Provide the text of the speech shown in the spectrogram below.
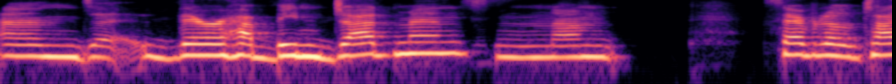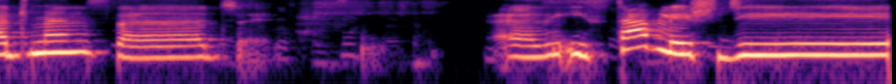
And there have been judgments, several judgments that uh, establish the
